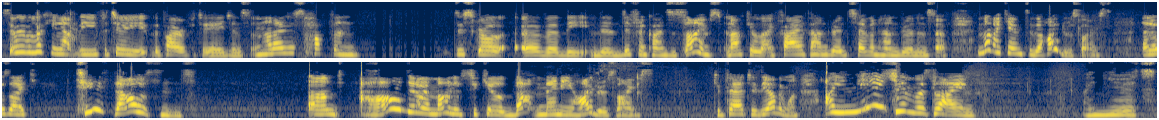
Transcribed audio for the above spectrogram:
So we were looking at the Fatui, the Pyro Fatui agents, and then I just happened to scroll over the the different kinds of slimes, and I've killed like 500, 700, and stuff. And then I came to the Hydro slimes, and I was like, 2,000. And how did I manage to kill that many Hydro slimes compared to the other one? I knew Kim was lying. I knew it.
